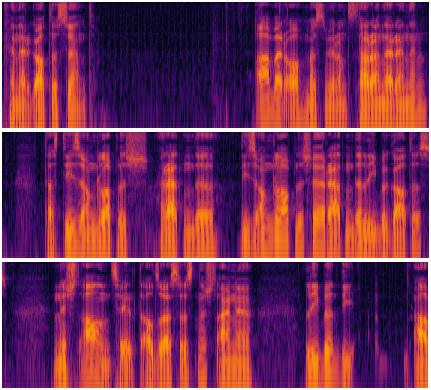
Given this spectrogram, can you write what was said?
Kinder Gottes sind. Aber auch müssen wir uns daran erinnern, dass diese unglaublich rettende diese unglaubliche rettende Liebe Gottes nicht allen zählt. Also es ist nicht eine Liebe, die äh,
